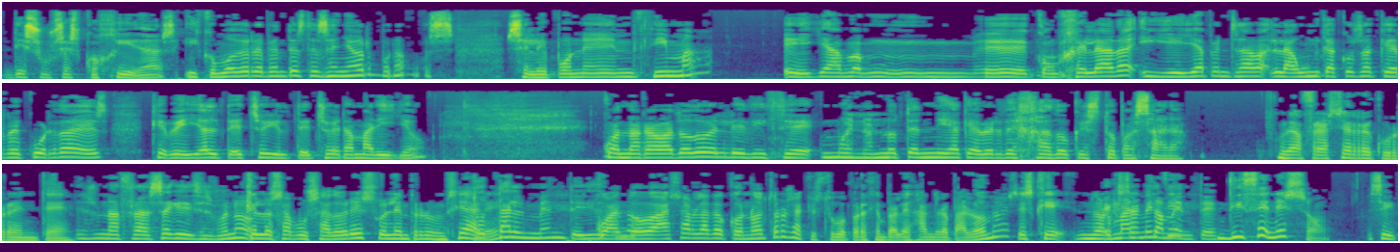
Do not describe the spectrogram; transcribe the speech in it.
de sus escogidas. Y como de repente este señor, bueno, pues se le pone encima ella mm, eh, congelada y ella pensaba, la única cosa que recuerda es que veía el techo y el techo era amarillo. Cuando acaba todo, él le dice, bueno, no tendría que haber dejado que esto pasara. Una frase recurrente. Es una frase que dices, bueno... Que los abusadores suelen pronunciar. ¿eh? Totalmente. Cuando has hablado con otros, aquí estuvo, por ejemplo, Alejandro Palomas, es que normalmente dicen eso. Sí.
